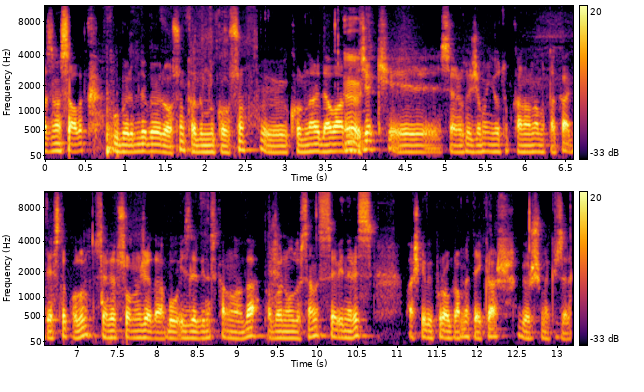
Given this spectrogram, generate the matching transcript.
ağzına sağlık. Bu bölümde böyle olsun. Tadımlık olsun. Ee, konular devam Evet. edecek. Ee, Serhat Hocam'ın YouTube kanalına mutlaka destek olun. Sebep sonuca da bu izlediğiniz kanala da abone olursanız seviniriz. Başka bir programda tekrar görüşmek üzere.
